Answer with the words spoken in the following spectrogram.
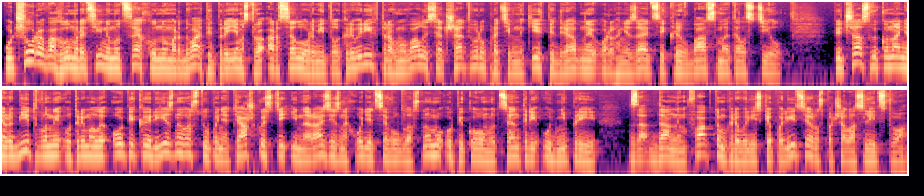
Учора в агломераційному цеху номер 2 підприємства Арселор Мітал Кривий травмувалися четверо працівників підрядної організації Кривбас Метал Стіл. Під час виконання робіт вони отримали опіки різного ступеня тяжкості і наразі знаходяться в обласному опіковому центрі у Дніпрі. За даним фактом, Криворізька поліція розпочала слідство.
